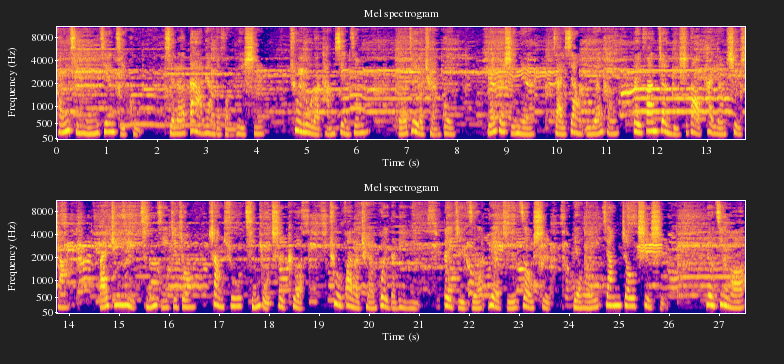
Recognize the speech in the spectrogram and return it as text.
同情民间疾苦，写了大量的讽喻诗，触怒了唐宪宗，得罪了权贵。元和十年，宰相武元衡被藩镇李师道派人刺杀，白居易情急之中上书请捕刺客，触犯了权贵的利益，被指责越职奏事，贬为江州刺史，又进而。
